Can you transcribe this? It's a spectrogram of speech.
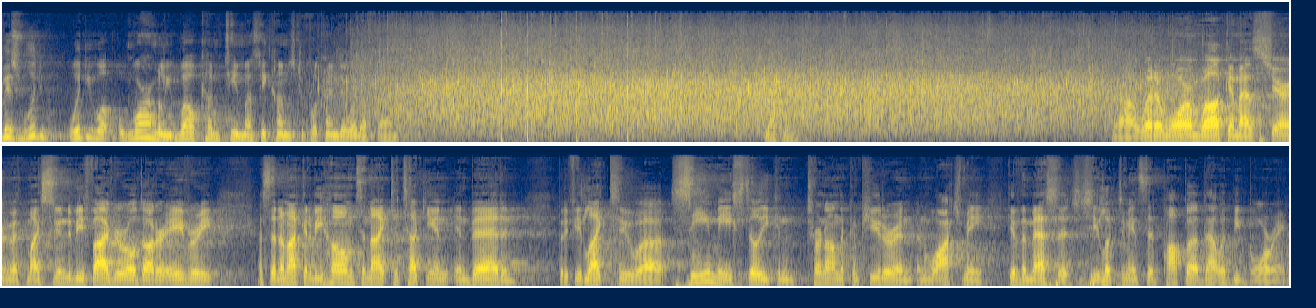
Please, would, would you warmly welcome Tim as he comes to proclaim the word of God? You. what a warm welcome. As sharing with my soon to be five year old daughter Avery, I said, I'm not going to be home tonight to tuck you in, in bed, and, but if you'd like to uh, see me still, you can turn on the computer and, and watch me give the message. And she looked at me and said, Papa, that would be boring.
